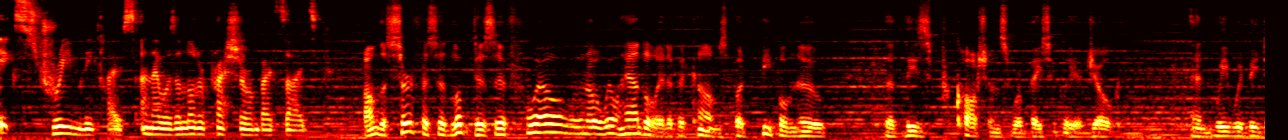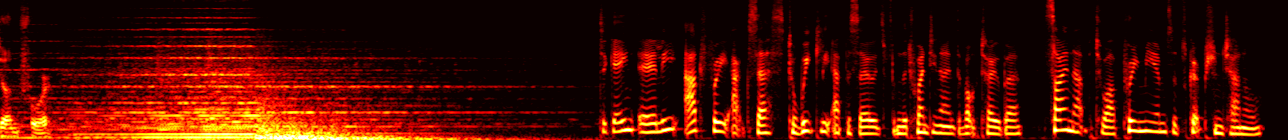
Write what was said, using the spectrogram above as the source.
extremely close, and there was a lot of pressure on both sides on the surface, it looked as if, well, you know, we'll handle it if it comes. But people knew that these precautions were basically a joke and we would be done for. To gain early, ad free access to weekly episodes from the 29th of October, sign up to our premium subscription channel,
